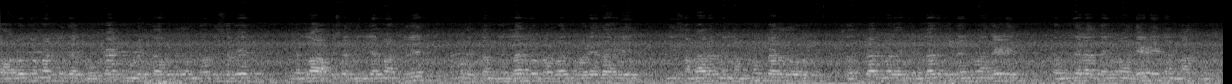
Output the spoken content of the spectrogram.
ತಾಲೂಕು ಮಟ್ಟದ ಗೋಕಾಕ್ ಮೂಡಿ ತಾಲೂಕದ ಒಂದು ದೊಡ್ಡ ಸಭೆ ಎಲ್ಲ ಆಫೀಸರ್ ಇಲ್ಲೇ ಮಾಡ್ತೀವಿ. ಅದಕ್ಕೆ ತಮ್ಮೆಲ್ಲರಿಗೂ ಭಗವಂತ ಒಳ್ಳೆಯದಾಗಲಿ. ಈ ಸಮಾರಂಭ ನಮ್ಮನ್ನು ಕರೆದು ಸತ್ಕಾರ ಮಾಡಿದ ಎಲ್ಲರಿಗೂ ಧನ್ಯವಾದ ಹೇಳಿ ತಮಗೆಲ್ಲ ಧನ್ಯವಾದ ಹೇಳಿ ನನ್ನ ಮಾತು.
